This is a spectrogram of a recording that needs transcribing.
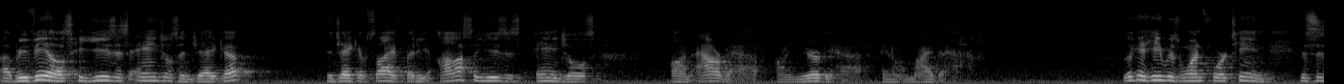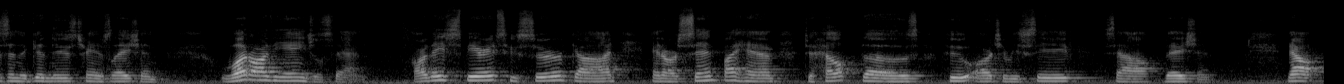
uh, reveals, he uses angels in Jacob, in Jacob's life, but he also uses angels on our behalf, on your behalf, and on my behalf. Look at Hebrews 1:14. This is in the Good News translation. What are the angels then? Are they spirits who serve God and are sent by him to help those who are to receive salvation? Now,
